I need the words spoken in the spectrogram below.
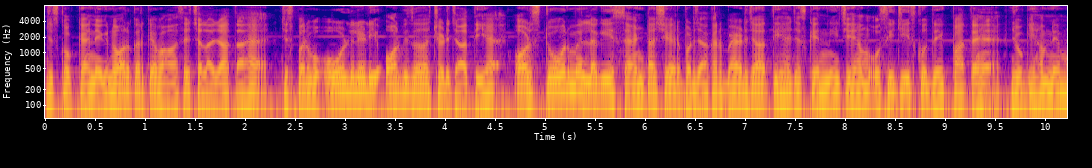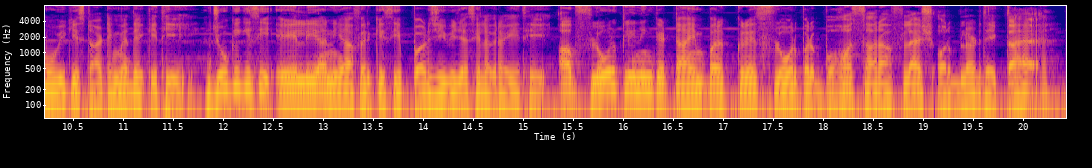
जिसको कैन इग्नोर करके वहाँ से चला जाता है, जिस पर वो ओल्ड लेडी और भी ज़्यादा चिढ़ जाती है, और स्टोर में लगी सेंटा चेयर पर जाकर बैठ जाती है, जिसके नीचे हम उसी चीज़ को देख पाते हैं, जो की हमने मूवी की स्टार्टिंग में देखी थी, जो की किसी एलियन या फिर किसी परजीवी जैसी लग रही थी। अब फ्लोर क्लीनिंग के टाइम पर क्रिस फ्लोर पर बहुत सारा फ्लैश और ब्लड देखता है।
